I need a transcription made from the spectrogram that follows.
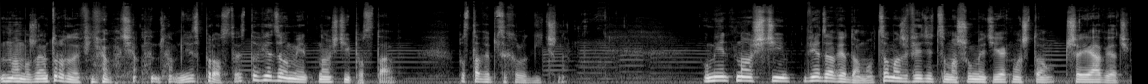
no może ją trudno definiować, ale dla mnie jest prosto. Jest to wiedza, umiejętności i postawy. postawy psychologiczne. Umiejętności, wiedza wiadomo, co masz wiedzieć, co masz umieć i jak masz to przejawiać,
